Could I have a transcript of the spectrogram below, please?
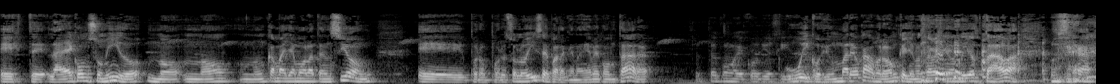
este, la he consumido, no, no, nunca me llamó la atención, eh, pero por eso lo hice para que nadie me contara. Esto es como de curiosidad. Uy, cogí un Mario cabrón que yo no sabía dónde yo estaba. O sea,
